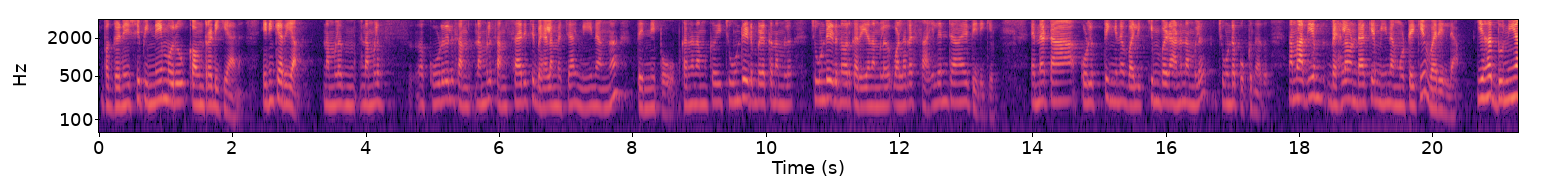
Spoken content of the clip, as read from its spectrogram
അപ്പം ഗണേശ് പിന്നെയും ഒരു കൗണ്ടർ അടിക്കുകയാണ്. എനിക്കറിയാം. നമ്മൾ നമ്മൾ കൂടുതൽ സം നമ്മൾ സംസാരിച്ച് ബഹളം വെച്ചാൽ മീൻ അങ്ങ് തെന്നിപ്പോവും കാരണം നമുക്ക് ഈ ചൂണ്ടയിടുമ്പോഴൊക്കെ നമ്മൾ ചൂണ്ടയിടുന്നവർക്കറിയാം നമ്മൾ വളരെ സൈലൻ്റായിട്ടിരിക്കും എന്നിട്ട് ആ കൊളുത്ത് ഇങ്ങനെ വലിക്കുമ്പോഴാണ് നമ്മൾ ചൂണ്ട പൊക്കുന്നത് നമ്മൾ അധികം ബഹളം ഉണ്ടാക്കിയ മീൻ അങ്ങോട്ടേക്ക് വരില്ല यह दुनिया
